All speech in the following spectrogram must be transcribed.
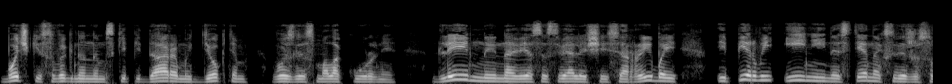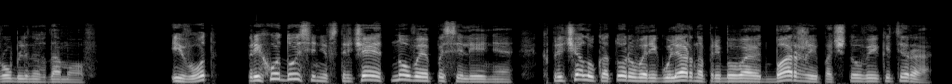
бочки с выгнанным скипидаром и дегтем возле смолокурни, длинные навесы с вялящейся рыбой и первый иней на стенах свежесрубленных домов. И вот приход осени встречает новое поселение, к причалу которого регулярно прибывают баржи и почтовые катера,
